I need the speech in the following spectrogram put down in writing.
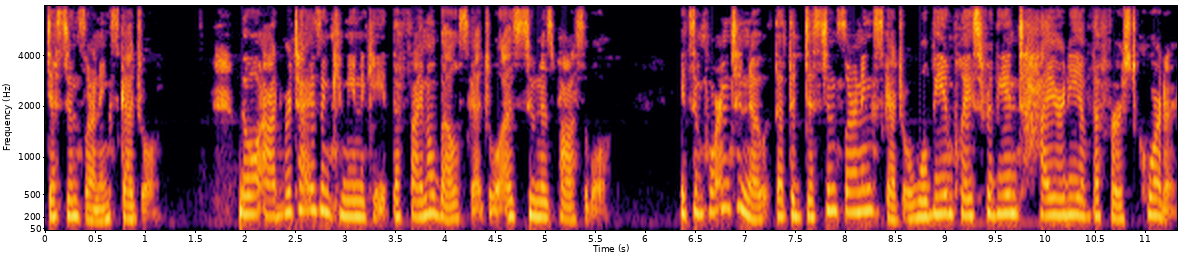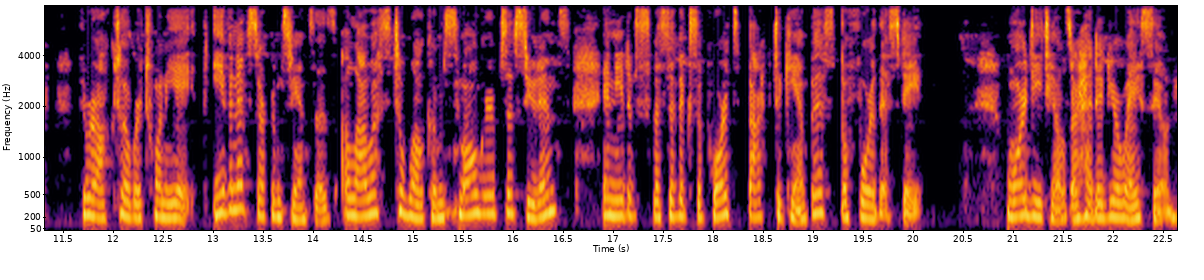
distance learning schedule. We will advertise and communicate the final bell schedule as soon as possible. It's important to note that the distance learning schedule will be in place for the entirety of the first quarter through October 28th, even if circumstances allow us to welcome small groups of students in need of specific supports back to campus before this date. More details are headed your way soon.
